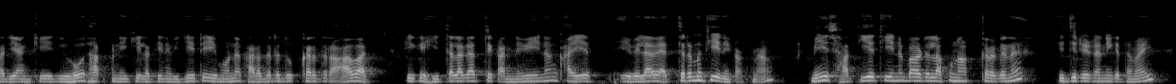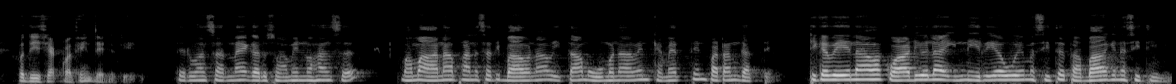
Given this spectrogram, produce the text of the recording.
පරියන්කේදී හෝ ධක්මනේ කියලා තියෙන විදිහට මේ මොන කරදර දුක් කරදර ආවත් ඒක හිතලා ගත්ත එකක් නෙවෙයි නම් කය ඒ වෙලාවේ ඇත්තටම තියෙන එකක් නම් මේ සතිය තියෙන බවට ලකුණක් කරගෙන ඉදිරියට අනේක තමයි උපදේශයක් වශයෙන් දෙන්න තියෙන්නේ. තෙරුවන් සරණයි ගරු ස්වාමින් වහන්සේ මම ආනාපාන සති භාවනාව ඊටාම ඌමනාවෙන් කැමැත්තෙන් පටන් ගත්තෙමි. ටික වේලාවක් වාඩි වෙලා ඉන්න ඉරියව්වෙම සිත තබාගෙන සිටිමි.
